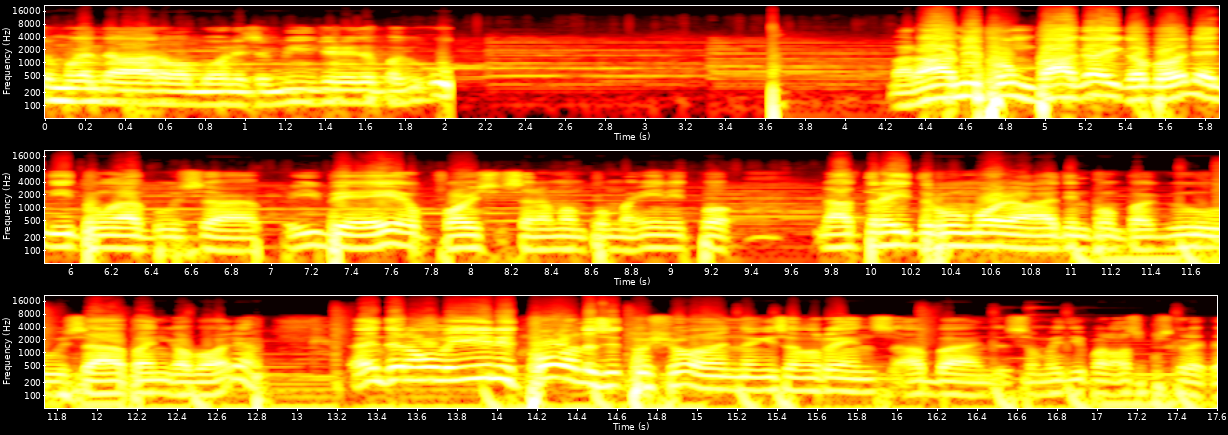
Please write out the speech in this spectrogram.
So magandang araw kabole sa video nito pag Marami pong bagay kabone dito nga po sa PBA. Of course, isa naman po mainit po na trade rumor ang atin pong pag-uusapan kabone. And then ako mainit po na sitwasyon ng isang Renz Abando. So, may di pa nakasubscribe,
